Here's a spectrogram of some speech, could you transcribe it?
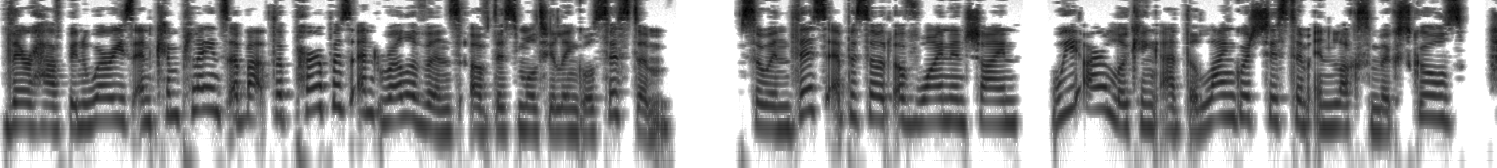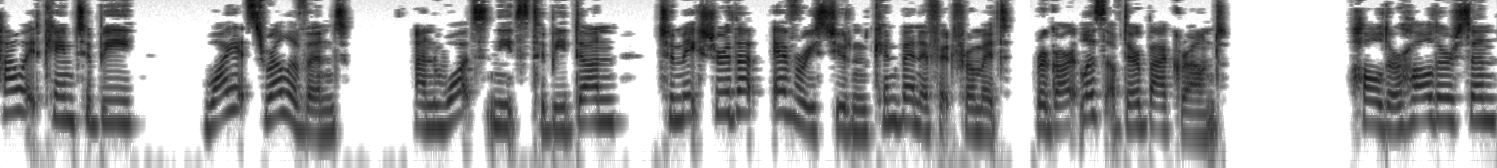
There have been worries and complaints about the purpose and relevance of this multilingual system. So in this episode of Whine and Shine, we are looking at the language system in Luxembourg schools, how it came to be, why it's relevant, and what needs to be done to make sure that every student can benefit from it, regardless of their background. Halder Halderson,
